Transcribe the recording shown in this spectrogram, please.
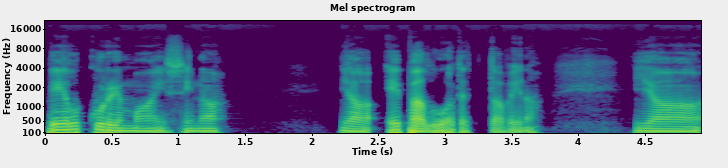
pelkurimaisina ja epäluotettavina. Ja,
